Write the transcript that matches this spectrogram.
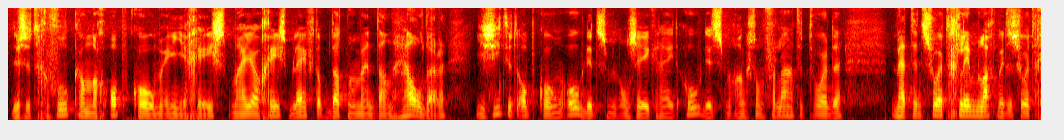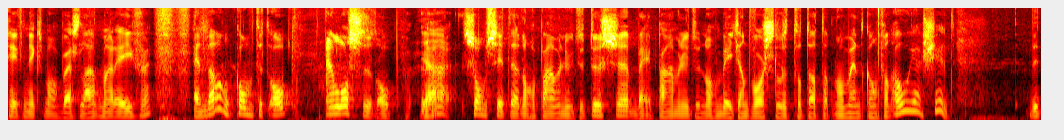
Dus het gevoel kan nog opkomen in je geest, maar jouw geest blijft op dat moment dan helder. Je ziet het opkomen. Oh, dit is mijn onzekerheid. Oh, dit is mijn angst om verlaten te worden. Met een soort glimlach, met een soort geeft niks, mag best, laat maar even. En dan komt het op en lost het op. Ja? Soms zit er nog een paar minuten tussen. Bij een paar minuten nog een beetje aan het worstelen totdat dat moment komt van, oh ja, shit dit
